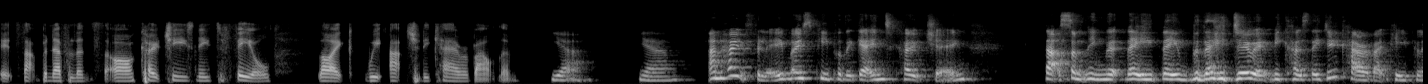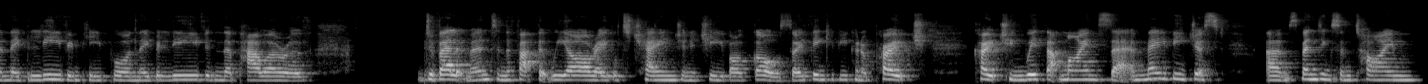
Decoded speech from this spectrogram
It's that benevolence that our coachees need to feel like we actually care about them. Yeah yeah. And hopefully most people that get into coaching that's something that they they they do it because they do care about people and they believe in people and they believe in the power of development and the fact that we are able to change and achieve our goals. So i think if you can approach coaching with that mindset and maybe just um, spending some time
